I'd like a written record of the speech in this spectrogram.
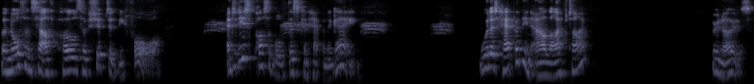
The North and South poles have shifted before, and it is possible this can happen again. Will it happen in our lifetime? Who knows?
